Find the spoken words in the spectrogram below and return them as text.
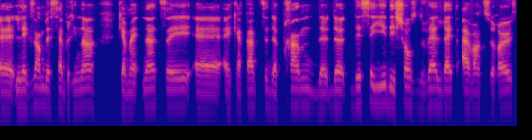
euh, l'exemple de Sabrina, que maintenant, tu sais, euh, est capable de prendre, d'essayer des choses nouvelles, d'être aventureuse,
